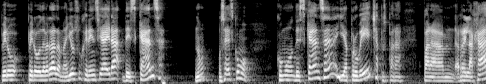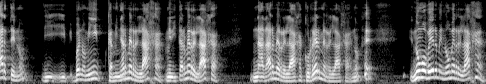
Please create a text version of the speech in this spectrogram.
pero, pero de verdad la mayor sugerencia era descansa, ¿no? O sea, es como, como descansa y aprovecha pues para, para mm, relajarte, ¿no? Y, bueno, a mí caminar me relaja, meditar me relaja, nadar me relaja, correr me relaja, ¿no? No moverme no me relaja,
